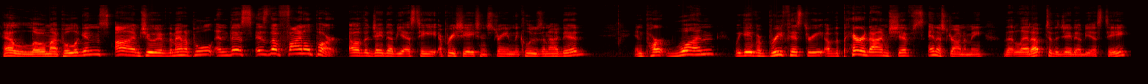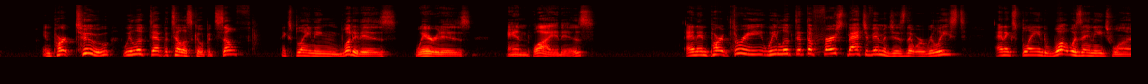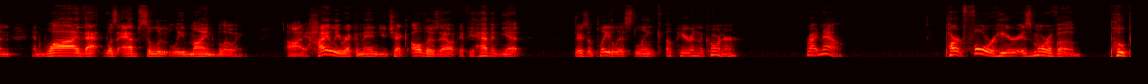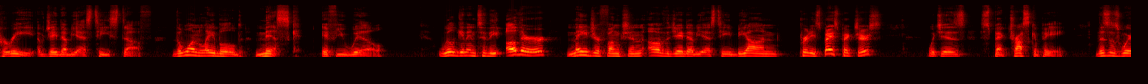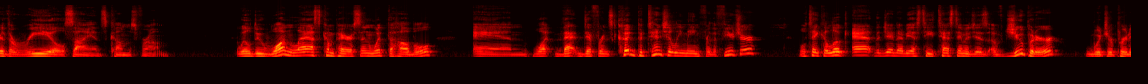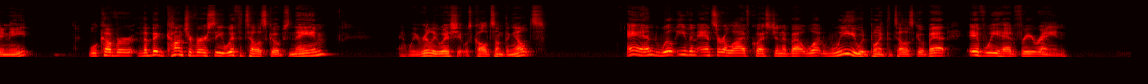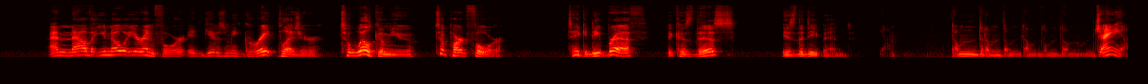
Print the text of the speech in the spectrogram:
Hello, my pooligans. I'm Chewie of the Mana Pool, and this is the final part of the JWST appreciation stream that Cluze and I did. In part one, we gave a brief history of the paradigm shifts in astronomy that led up to the JWST. In part two, we looked at the telescope itself, explaining what it is, where it is, and why it is. And in part three, we looked at the first batch of images that were released and explained what was in each one and why that was absolutely mind blowing. I highly recommend you check all those out if you haven't yet. There's a playlist link up here in the corner right now. Part 4 here is more of a potpourri of JWST stuff, the one labeled MISC, if you will. We'll get into the other major function of the JWST beyond pretty space pictures, which is spectroscopy. This is where the real science comes from. We'll do one last comparison with the Hubble and what that difference could potentially mean for the future. We'll take a look at the JWST test images of Jupiter, which are pretty neat. We'll cover the big controversy with the telescope's name, and we really wish it was called something else. And we'll even answer a live question about what we would point the telescope at if we had free reign. And now that you know what you're in for, it gives me great pleasure to welcome you to part four. Take a deep breath, because this is the deep end. Dum dum dum dum dum dum jam.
